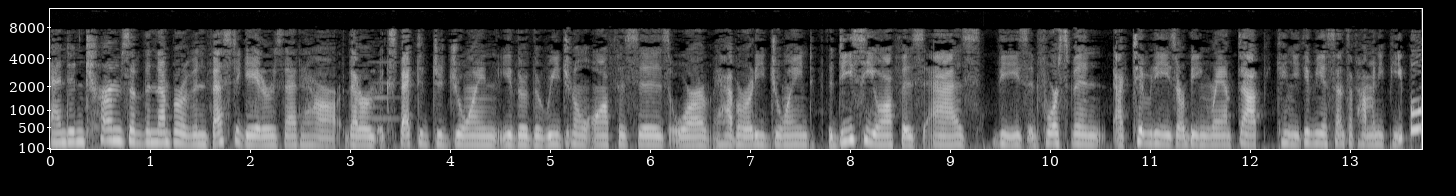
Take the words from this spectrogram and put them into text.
And in terms of the number of investigators that are that are expected to join either the regional offices or have already joined the DC office as these enforcement activities are being ramped up, can you give me a sense of how many people?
